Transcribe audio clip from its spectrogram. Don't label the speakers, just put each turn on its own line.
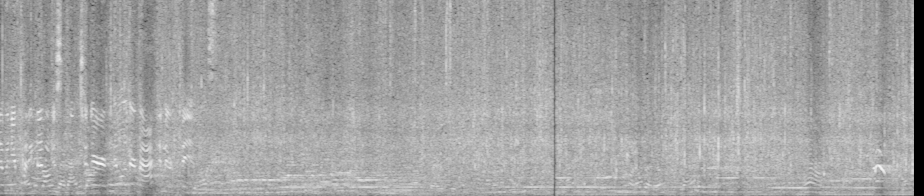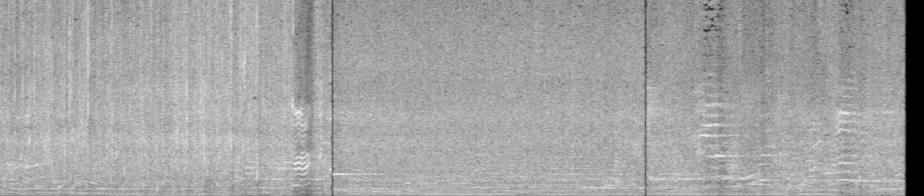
that when you're pregnant, you just to their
